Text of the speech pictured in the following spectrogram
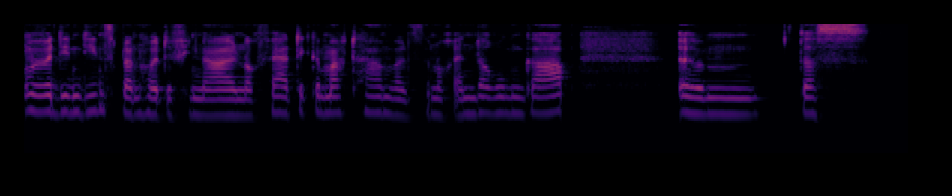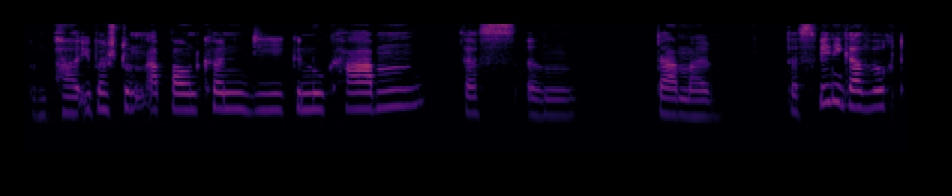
weil wir den Dienstplan heute final noch fertig gemacht haben, weil es da noch Änderungen gab. ähm, dass ein paar Überstunden abbauen können, die genug haben, dass ähm, da mal das weniger wird.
